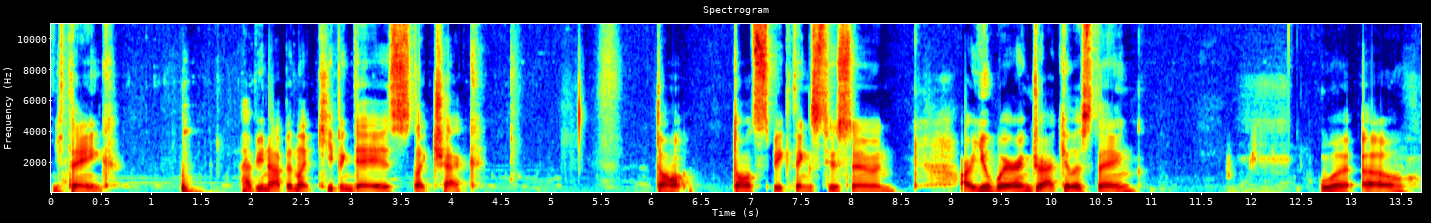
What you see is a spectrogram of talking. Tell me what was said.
You think? Have you not been like keeping days? Like check? Don't don't speak things too soon. Are you wearing Dracula's thing? What? Oh.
